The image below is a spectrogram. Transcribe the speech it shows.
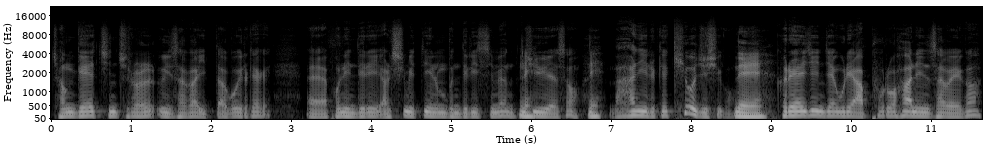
정계에 진출할 의사가 있다고 이렇게 에, 본인들이 열심히 뛰는 분들이 있으면 네. 주위에서 네. 많이 이렇게 키워주시고 네. 그래야지 이제 우리 앞으로 한인 사회가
